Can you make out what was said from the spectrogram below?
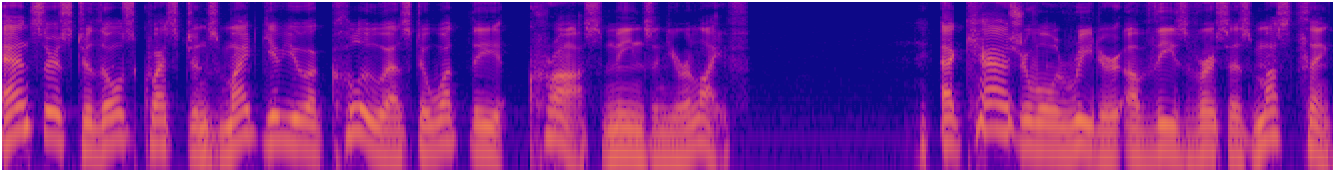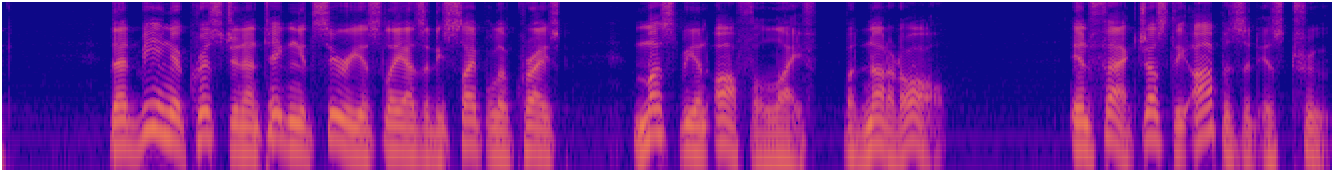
Answers to those questions might give you a clue as to what the cross means in your life. A casual reader of these verses must think that being a Christian and taking it seriously as a disciple of Christ must be an awful life, but not at all. In fact, just the opposite is true.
